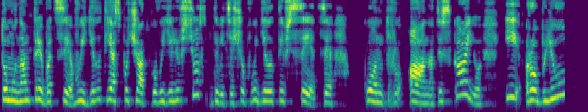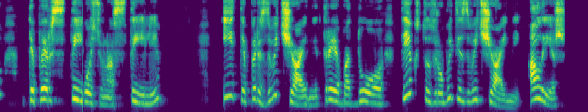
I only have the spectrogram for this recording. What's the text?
тому нам треба це виділити. Я спочатку виділю все, дивіться, щоб виділити все, це Ctrl-A натискаю і роблю тепер стиль. Ось у нас стилі. І тепер звичайний. Треба до тексту зробити звичайний. Але ж,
